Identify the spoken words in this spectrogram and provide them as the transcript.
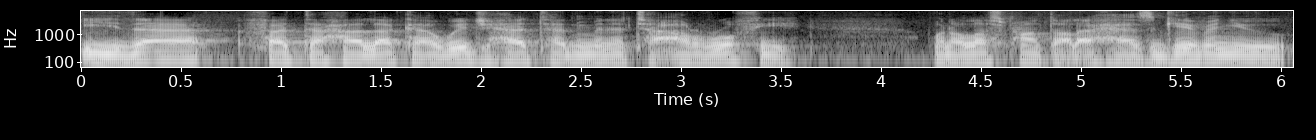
إِذَا فَتَحَ لَكَ وِجْهَةً مِنَ التَّعَرُّفِ When Allah subhanahu wa ta'ala has given you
